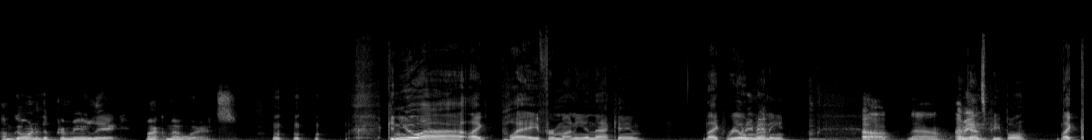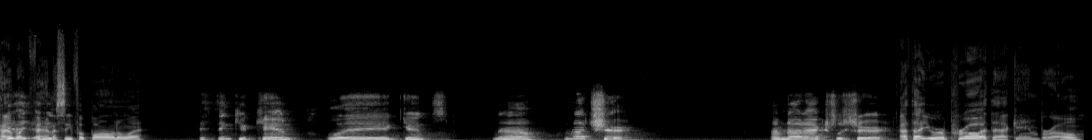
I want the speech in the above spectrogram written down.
I'm going to the Premier League. Mark my words. Can you uh like play for money in that game? Like real What do you money mean? Oh, no. I mean, against people? Like kind of Yeah, like I mean- fantasy football in a way? I think you can play against. No, I'm not sure. I'm not actually sure. I thought you were a pro at that game, bro.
